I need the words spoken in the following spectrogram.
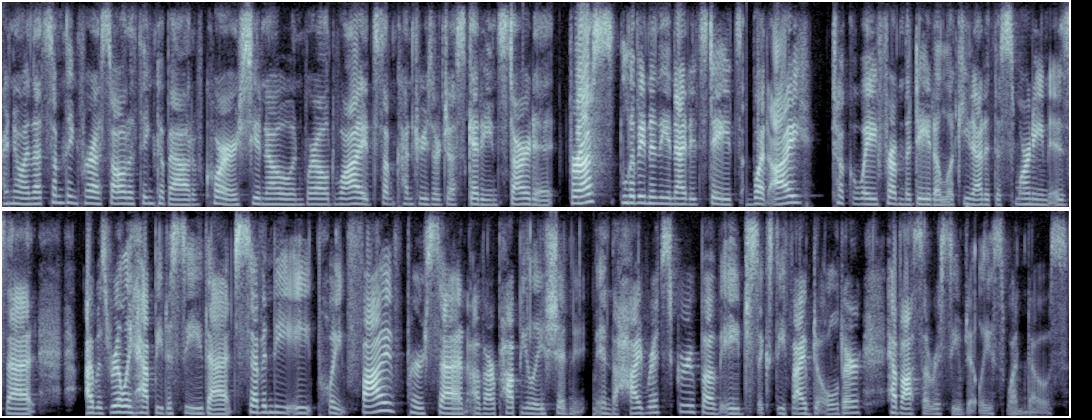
I know, and that's something for us all to think about, of course, you know, and worldwide, some countries are just getting started. For us living in the United States, what I took away from the data looking at it this morning is that I was really happy to see that 78.5% of our population in the high risk group of age 65 to older have also received at least one dose.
